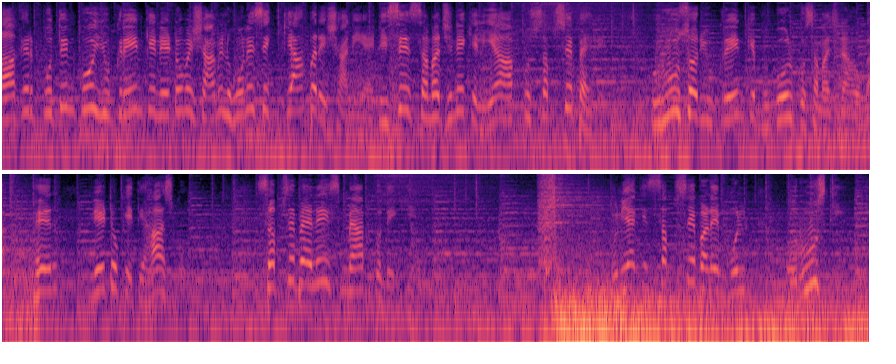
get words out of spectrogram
आखिर पुतिन को यूक्रेन के नेटो में शामिल होने से क्या परेशानी है? इसे समझने के लिए आपको सबसे पहले रूस और यूक्रेन के भूगोल को समझना होगा। फिर नेटो के इतिहास को। सबसे पहले इस मैप को देखिए। दुनिया के सबसे बड़े मुल्क रूस की।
